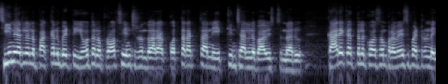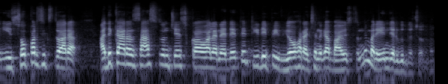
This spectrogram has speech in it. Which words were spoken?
సీనియర్లను పక్కన పెట్టి యువతను ప్రోత్సహించడం ద్వారా కొత్త రక్తాన్ని ఎక్కించాలని భావిస్తున్నారు. కార్యకర్తల కోసం ప్రవేశపెట్టనున్న ఈ సూపర్ సిక్స్ ద్వారా అధికారం శాశ్వతం చేసుకోవాలనేది అయితే టీడీపీ వ్యూహ రచనగా భావిస్తుంది. మరి ఏం జరుగుతుందో చూద్దాం.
